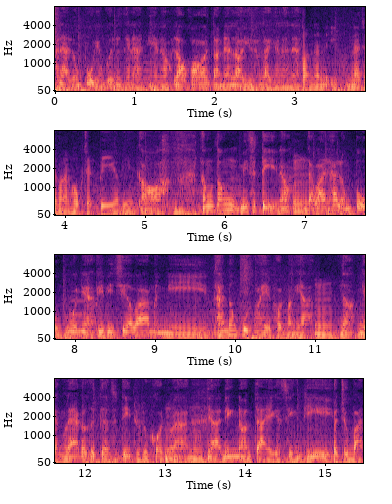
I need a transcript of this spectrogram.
ขนาดหลวงปู่ยังพูดถึงขนาดนี้เนาะเราก็ตอนนั้นเราอายู่เท่าไหร่กันแล้วเนี่ยๆตอนนั้นอีกน่าจะประมาณ6-7 ปีครับพี่ ก็ต้องต้องมีสติเนาะอืมแต่ว่าถ้าหลวงปู่พูดเนี่ยพี่พี่เชื่อว่ามันมีท่านต้องพูดเพราะเหตุผลบางอย่างอืมเนาะอย่างแรกก็คือเตือนสติทุกๆคนอืมว่าอืมอย่านิ่งนอนใจกับสิ่งที่ปัจจุบัน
